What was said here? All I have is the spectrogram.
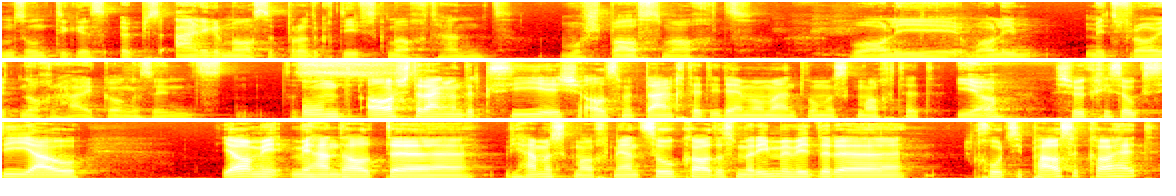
am Sonntag etwas einigermaßen Produktives gemacht haben, wo Spaß macht, wo alle, wo alle mit Freude nachher heimgegangen sind. Und anstrengender war, als man gedacht hat in dem Moment, wo man es gemacht hat. Ja, Es war wirklich so, gewesen, auch, ja, wir, wir haben halt, äh, wie haben wir es gemacht? Wir haben es so gehabt, dass wir immer wieder äh, kurze Pause gehabt hat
